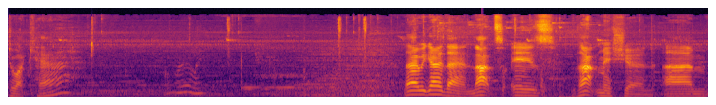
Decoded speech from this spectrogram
Do I care? Not really. There we go then. That is that mission. Um,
